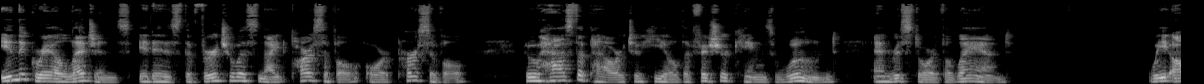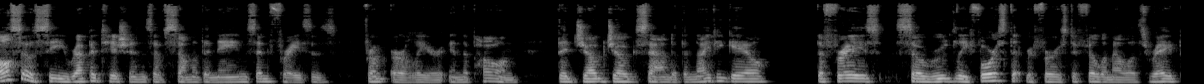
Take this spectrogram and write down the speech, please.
In the Grail legends, it is the virtuous knight Parsifal, or Percival, who has the power to heal the Fisher King's wound and restore the land. We also see repetitions of some of the names and phrases from earlier in the poem the jug jug sound of the nightingale, the phrase so rudely forced that refers to Philomela's rape,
